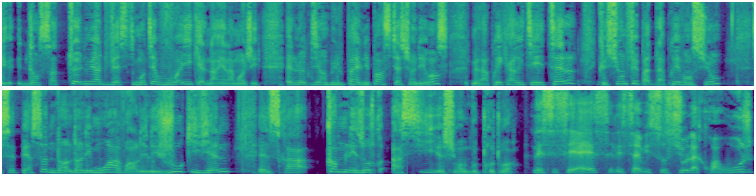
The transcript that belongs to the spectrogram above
et dans sa tenue vestimentaire, vous voyez qu'elle n'a rien à manger. Elle ne déambule pas, elle n'est pas en situation d'errance, mais la précarité est telle que si on ne fait pas de la prévention, cette personne, dans, les mois, voire les jours qui viennent, elle sera comme les autres assis sur un bout de trottoir. Les CCAS, les services sociaux, la Croix-Rouge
